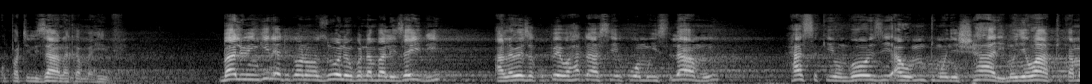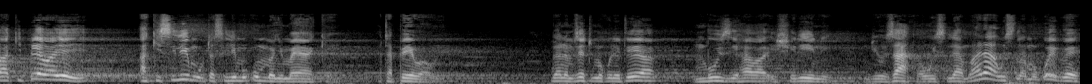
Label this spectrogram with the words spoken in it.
kupatilizana kama hivi. Bali wengine tukao na wazuoni kwenda mbali zaidi anaweza kupewa hata asiyekuwa muislamu hasa kiongozi au mtu mwenye shari mwenye watu. Kama akipewa yeye akisilimu utasilimu umma nyuma yake. Atapewa huyo bwana mzee tumekuletea mbuzi hawa ishirini ndio zaka uislamu. Ala uislamu. Kwa hivyo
